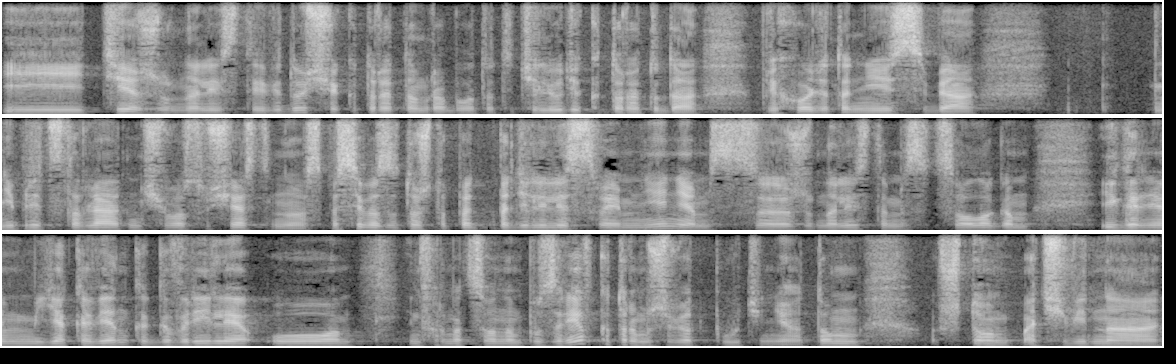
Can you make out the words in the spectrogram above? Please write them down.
и те журналисты и ведущие, которые там работают, и те люди, которые туда приходят, они из себя не представляют ничего существенного. Спасибо за то, что поделились своим мнением с журналистом и социологом Игорем Яковенко. Говорили о информационном пузыре, в котором живет Путин, о том, что, очевидно,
